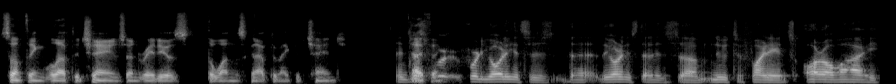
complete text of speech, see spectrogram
something will have to change, and radio's the one that's going to have to make the change. And just for, for the audiences, the, the audience that is um, new to finance, ROI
